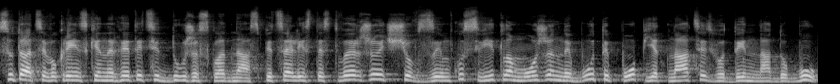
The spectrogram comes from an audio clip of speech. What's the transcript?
Ситуація в українській енергетиці дуже складна. Спеціалісти стверджують, що взимку світла може не бути по 15 годин на добу.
